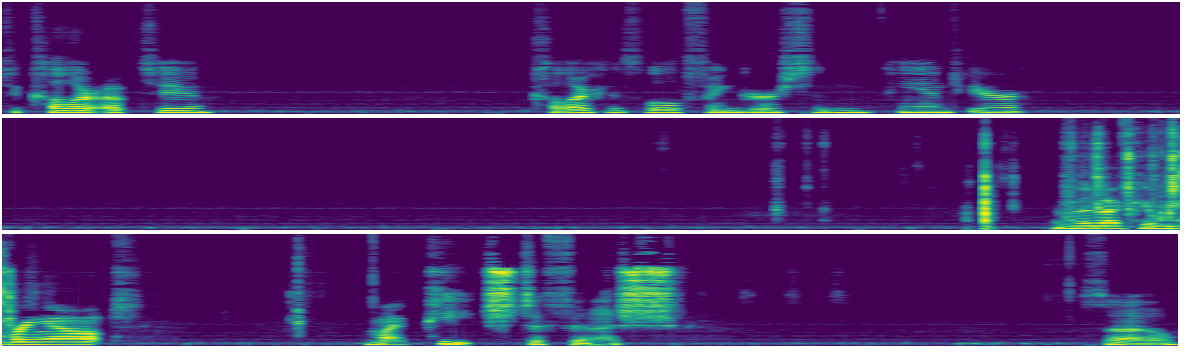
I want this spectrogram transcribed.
to color up to color his little fingers and hand here. And then I can bring out my peach to finish. So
